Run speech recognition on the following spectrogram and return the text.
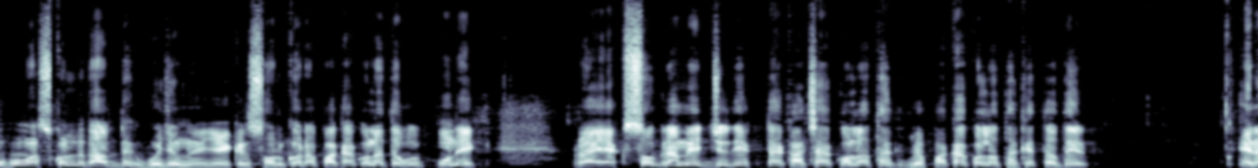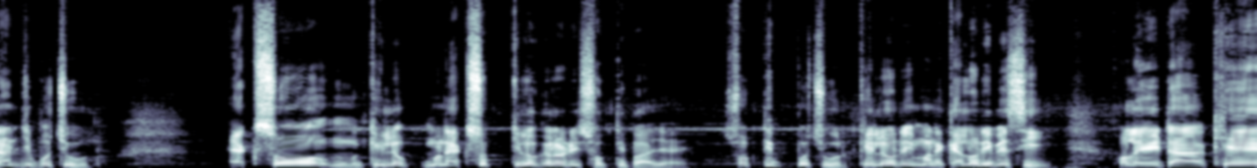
উপবাস করলে তো অর্ধেক ভোজন হয়ে যায়। এখানে শর্করা পাকা কলা তো অনেক। প্রায় একশো গ্রামের যদি একটা কাঁচা কলা থাকে পাকা কলা থাকে, তাদের এনার্জি প্রচুর। একশো কিলো মানে একশো কিলো ক্যালোরি শক্তি পাওয়া যায়। শক্তি প্রচুর, ক্যালোরি মানে ক্যালোরি বেশি। ফলে এটা খেয়ে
